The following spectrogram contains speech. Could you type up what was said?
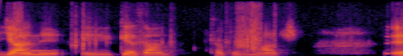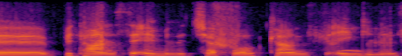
yani e, gezen kadınlar. E, bir tanesi Emily Chappell, kendisi İngiliz,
